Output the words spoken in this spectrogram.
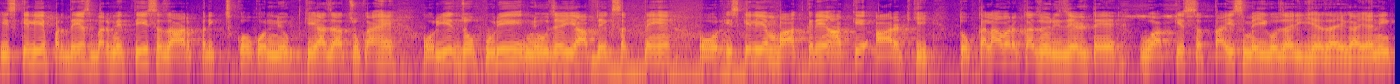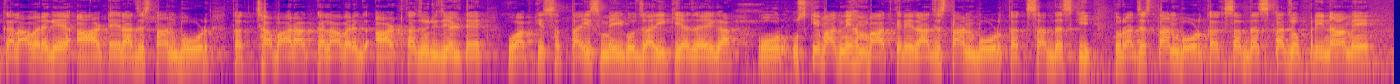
इसके लिए प्रदेश भर में तीस हज़ार परीक्षकों को नियुक्त किया जा चुका है और ये जो पूरी न्यूज़ है ये आप देख सकते हैं। और इसके लिए हम बात करें आपके आर्ट की। तो कला वर्ग का जो रिज़ल्ट है, वो आपके 27 मई को जारी किया जाएगा। यानी कला वर्ग है, आर्ट है, राजस्थान बोर्ड, कक्षा 12 कला वर्ग आर्ट का जो रिज़ल्ट है, वो आपके 27 मई को जारी किया जाएगा। और उसके बाद में हम बात करें राजस्थान बोर्ड कक्षा 10 की। तो राजस्थान बोर्ड कक्षा 10 का जो परिणाम है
